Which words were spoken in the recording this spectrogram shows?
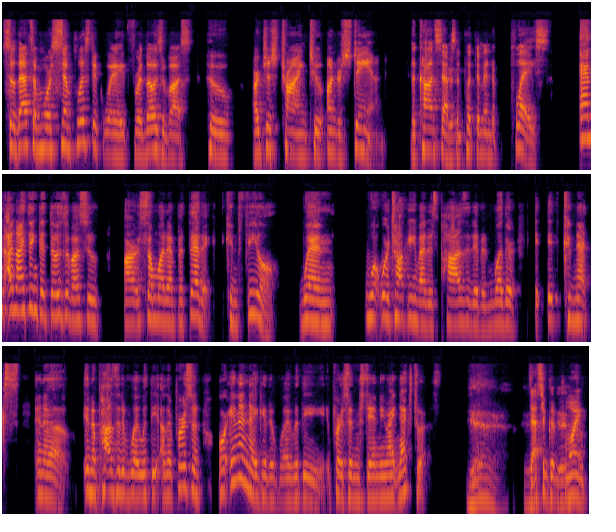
So that's a more simplistic way for those of us who are just trying to understand the concepts Yeah. and put them into place. And and I think that those of us who are somewhat empathetic can feel when what we're talking about is positive and whether it, it connects in a in a positive way with the other person or in a negative way with the person standing right next to us. Yeah. yeah, That's a good yeah, point.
